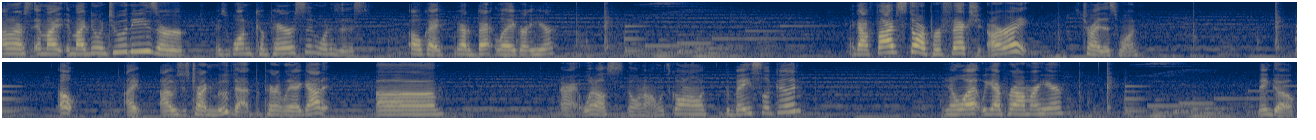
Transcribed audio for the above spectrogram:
I don't know, am I, am I doing two of these, or is one comparison? What is this? Okay, we got a bent leg right here. I got five star perfection. Alright, let's try this one. Oh, I, I was just trying to move that, but apparently I got it. Um, alright, what else is going on? What's going on with the base look good? You know what? We got a problem right here. Bingo.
